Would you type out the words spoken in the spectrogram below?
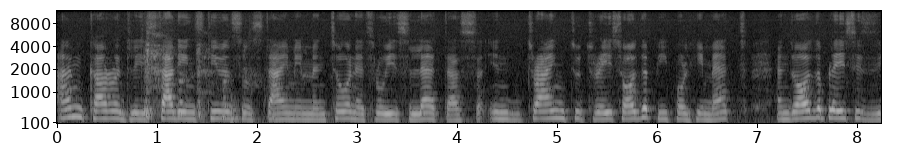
I'm currently studying Stevenson's time in Mentone through his letters in trying to trace all the people he met and all the places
